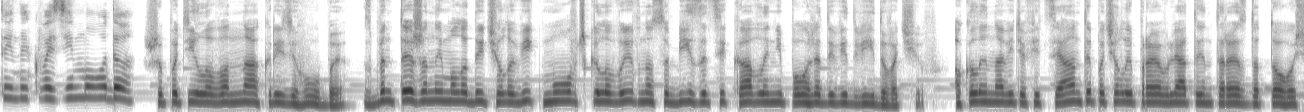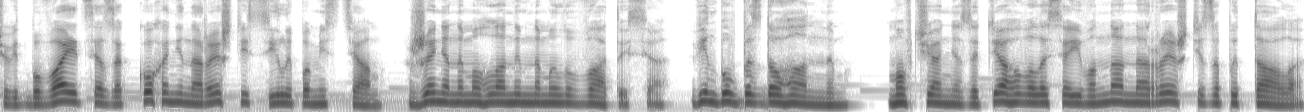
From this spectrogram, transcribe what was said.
ти не квазімодо. Шепотіла вона крізь губи. Збентежений молодий чоловік мовчки ловив на собі зацікавлені погляди відвідувачів. А коли навіть офіціанти почали проявляти інтерес до того, що відбувається, закохані нарешті сіли по місцям. Женя не могла ним намилуватися. Він був бездоганним. Мовчання затягувалося, і вона нарешті запитала.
